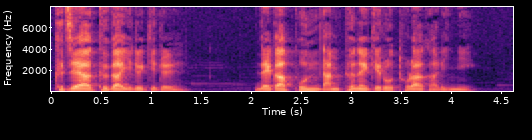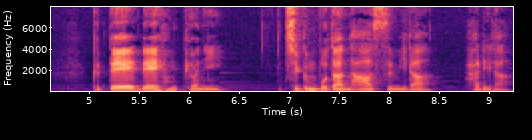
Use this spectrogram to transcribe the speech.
그제야 그가 이르기를 내가 본 남편에게로 돌아가리니 그때의 내 형편이 지금보다 나았음이라 하리라.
